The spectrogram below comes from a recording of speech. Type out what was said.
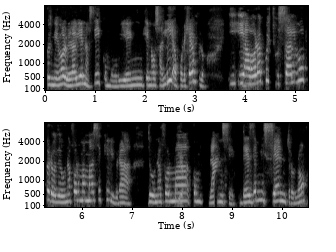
pues me iba a volver alguien así, como bien que no salía, por ejemplo. Y, ahora pues yo salgo, pero de una forma más equilibrada, de una forma con balance, desde mi centro, ¿no?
